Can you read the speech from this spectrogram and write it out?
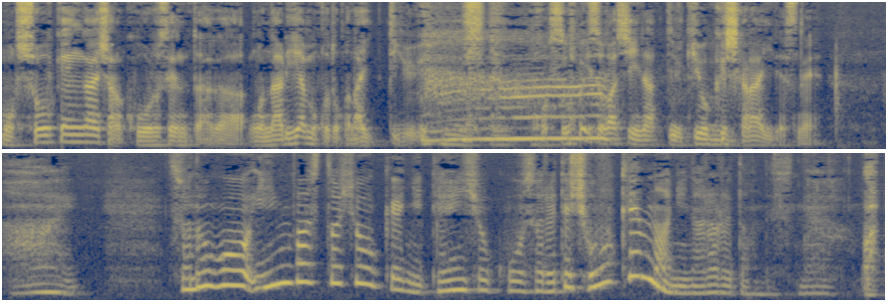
もう証券会社のコールセンターがもう鳴り止むことがないっていう、もうすごい忙しいなっていう記憶しかないですね。はい。その後、インバスト証券に転職をされて、証券マンになられたんですね。あ、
